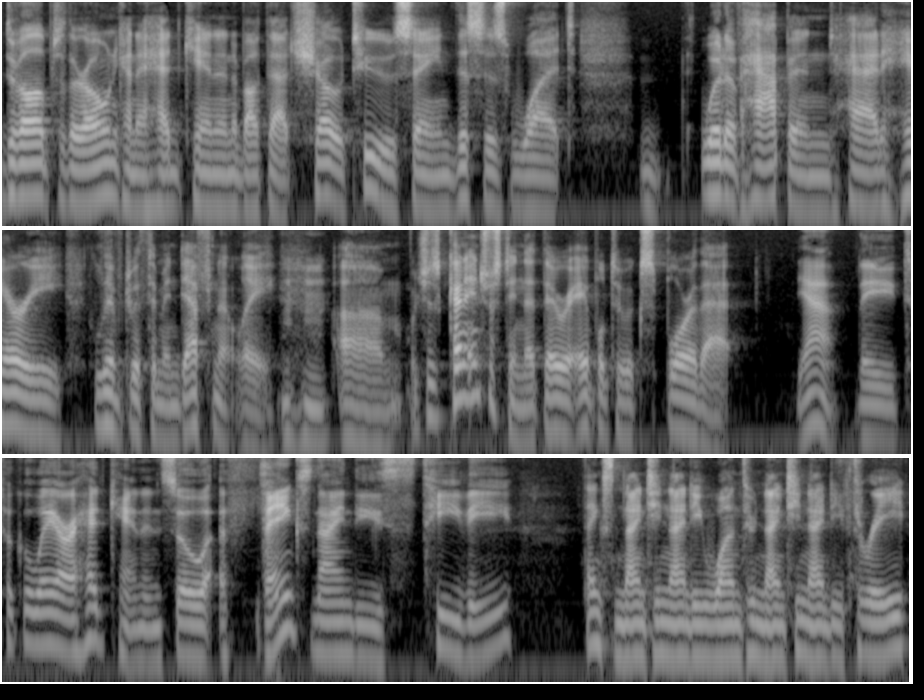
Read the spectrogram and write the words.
developed their own kind of head headcanon about that show too, saying this is what would have happened had Harry lived with them indefinitely, um, which is kind of interesting that they were able to explore that. yeah, they took away our head headcanon. So uh, thanks '90s TV. Thanks, 1991 through 1993.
